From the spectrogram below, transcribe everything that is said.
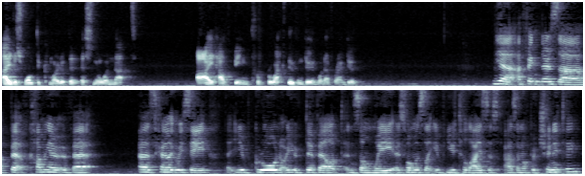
I just want to come out of this knowing that I have been proactive in doing whatever I'm doing. Yeah, I think there's a bit of coming out of it, and it's kind of like what you say that you've grown or you've developed in some way. It's almost like you've utilized this as an opportunity,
